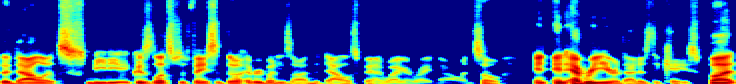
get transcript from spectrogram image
the Dallas media because let's face it, though everybody's on the Dallas bandwagon right now, and so and, and every year that is the case. But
